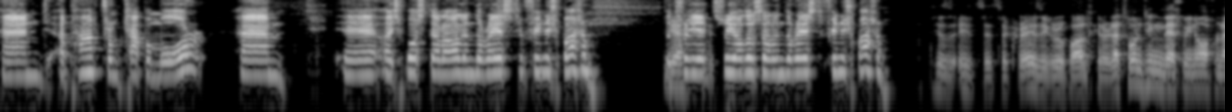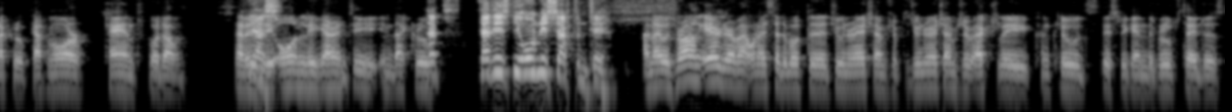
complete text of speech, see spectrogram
And apart from Cappamore, um, uh, I suppose they're all in the race to finish bottom. The yeah. three three others are in the race to finish bottom. It's, it's, it's a crazy group altogether. That's one thing that we know from that group. Cappamore can't go down. That is yes. the only guarantee in that group. That's that is the only certainty. And I was wrong earlier, Matt, when I said about the Junior A Championship. The Junior A Championship actually concludes this weekend, the group stages.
